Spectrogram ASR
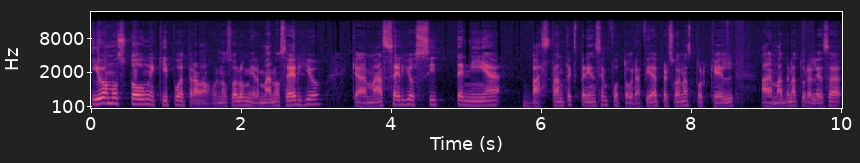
íbamos todo un equipo de trabajo, no solo mi hermano Sergio, que además Sergio sí tenía bastante experiencia en fotografía de personas porque él además de naturaleza,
